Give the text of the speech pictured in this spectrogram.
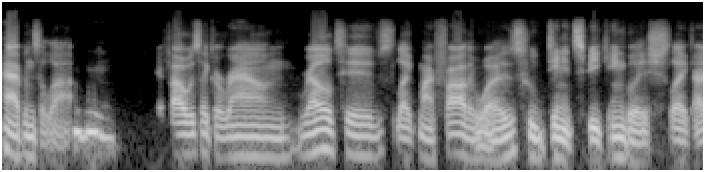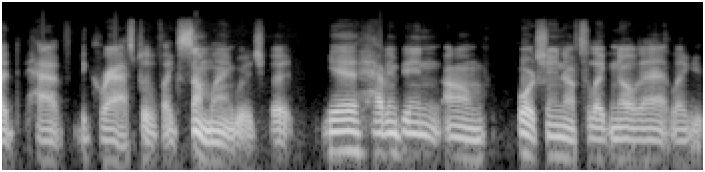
happens a lot. Mm-hmm. If I was like around relatives like my father was who didn't speak English, like I'd have the grasp of like some language. But yeah, haven't been um fortunate enough to like know that like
